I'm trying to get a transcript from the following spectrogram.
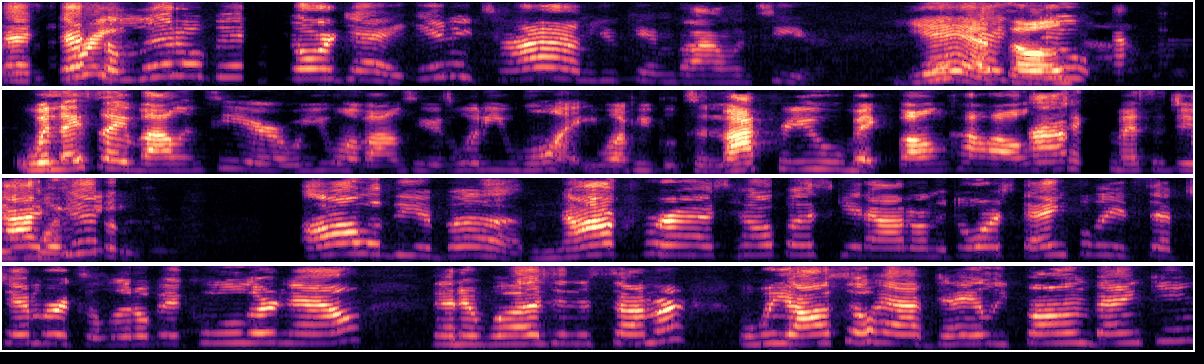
a that's great, a little bit your day. Anytime you can volunteer. Yeah. so when they say volunteer, when you want volunteers, what do you want? You want people to knock for you, make phone calls, I, text messages? I what do. do all of the above. Knock for us, help us get out on the doors. Thankfully, it's September. It's a little bit cooler now than it was in the summer. But we also have daily phone banking.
